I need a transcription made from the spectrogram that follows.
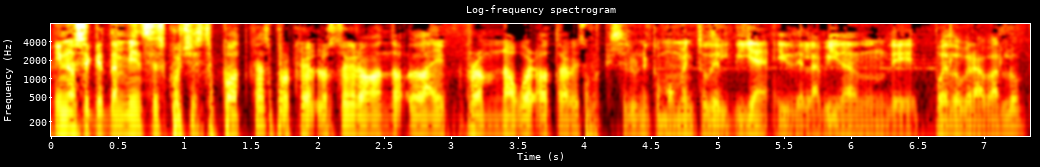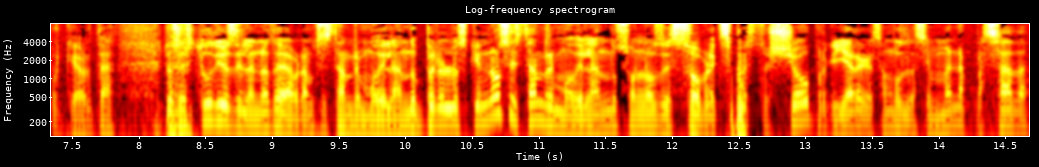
Y no sé qué también se escuche este podcast porque lo estoy grabando live from nowhere otra vez porque es el único momento del día y de la vida donde puedo grabarlo. Porque ahorita los estudios de la nota de Abraham se están remodelando, pero los que no se están remodelando son los de Sobreexpuesto Show porque ya regresamos la semana pasada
